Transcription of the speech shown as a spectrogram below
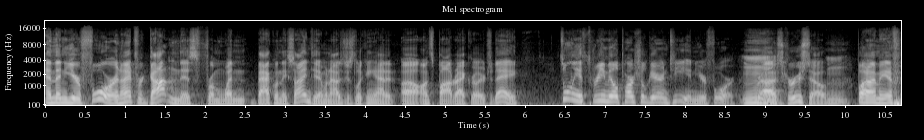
And then year four, and I had forgotten this from when back when they signed him, when I was just looking at it uh, on Spotrac earlier today. It's only a three mil partial guarantee in year four for Alex Caruso. Mm. But I mean, if,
